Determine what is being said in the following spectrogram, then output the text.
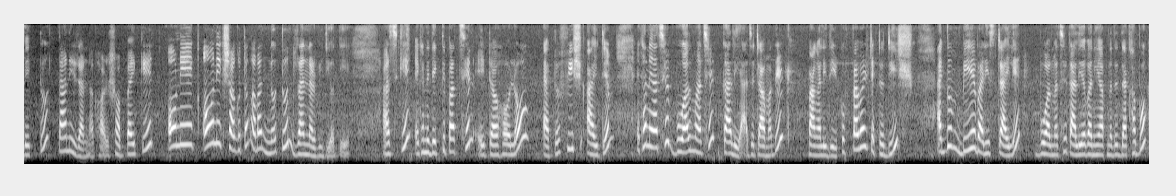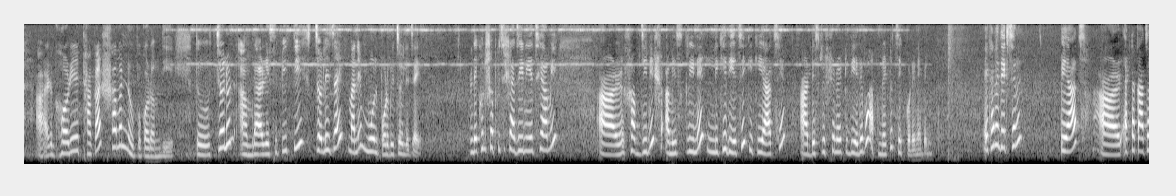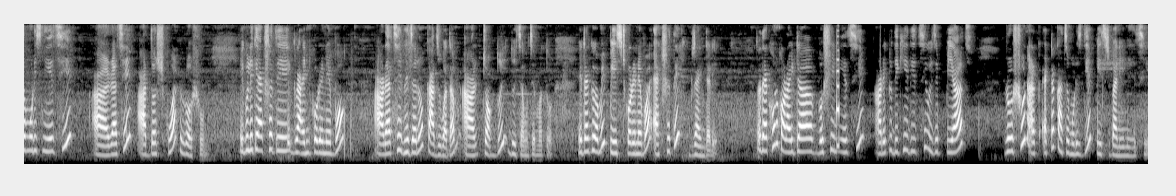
Back to তানির রান্নাঘর। সবাইকে অনেক অনেক স্বাগতম আমার নতুন রান্নার ভিডিওতে। আজকে এখানে দেখতে পাচ্ছেন এটা হলো একটা ফিশ আইটেম এখানে আছে বোয়াল মাছের কালিয়া, যেটা আমাদের বাঙালিদের খুব ফেভারিট একটা ডিশ একদম বিয়ে বাড়ি স্টাইলে বোয়াল মাছের কালিয়া বানিয়ে আপনাদের দেখাবো। আর ঘরে থাকা সামান্য উপকরণ দিয়ে। তো চলুন আমরা রেসিপিটি চলে যাই মানে মূল পর্বে চলে যাই। দেখুন সব কিছু সাজিয়ে নিয়েছি আমি। আর সব জিনিস আমি স্ক্রিনে লিখে দিয়েছি কী কী আছে। আর ডিসক্রিপশনে একটু দিয়ে দেবো, আপনারা একটু চেক করে নেবেন। এখানে দেখছেন, পেঁয়াজ আর একটা কাঁচামরিচ নিয়েছি, আর আছে আট দশ কোয়া রসুন। এগুলিকে একসাথে গ্রাইন্ড করে নেব। আর আছে ভেজানো কাজু বাদাম আর টক দই দুই চামচের মতো। এটাকেও আমি পেস্ট করে নেব একসাথে গ্রাইন্ডারে তো দেখুন কড়াইটা বসিয়ে নিয়েছি, আর একটু দেখিয়ে দিচ্ছি ওই যে পেঁয়াজ, রসুন, আর একটা কাঁচামরিচ দিয়ে পেস্ট বানিয়ে নিয়েছি।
